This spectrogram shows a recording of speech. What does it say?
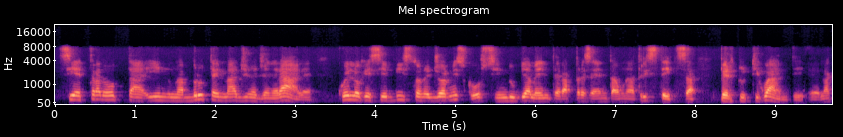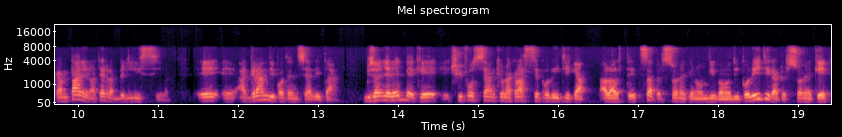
si è tradotta in una brutta immagine generale. Quello che si è visto nei giorni scorsi indubbiamente rappresenta una tristezza per tutti quanti. Eh, la Campania è una terra bellissima e eh, ha grandi potenzialità. Bisognerebbe che ci fosse anche una classe politica all'altezza, persone che non vivono di politica, persone che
